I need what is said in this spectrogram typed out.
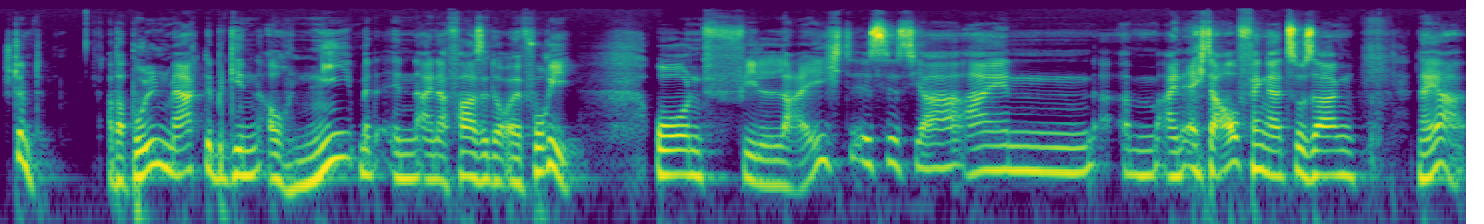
Stimmt. Aber Bullenmärkte beginnen auch nie mit in einer Phase der Euphorie. Und vielleicht ist es ja ein, ähm, ein echter Aufhänger zu sagen, naja,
